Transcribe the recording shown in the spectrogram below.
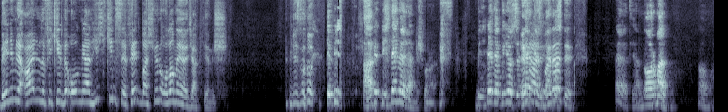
Benimle aynı fikirde olmayan hiç kimse Fed Başkanı olamayacak demiş. Biz bunu E biz, abi bizden öğrenmiş bunu. Bizde de biliyorsun herhalde, Bankası. herhalde. Evet yani normal. Normal.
